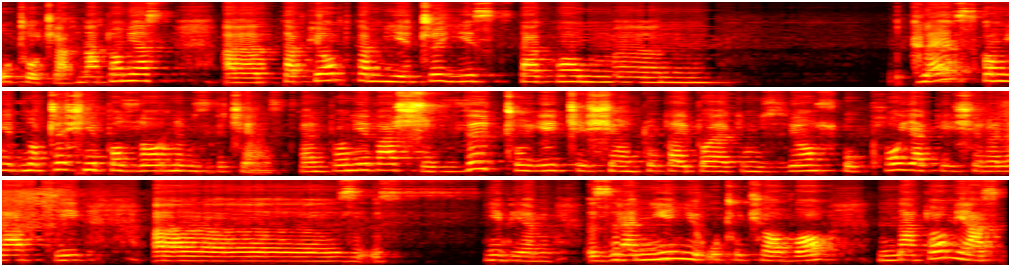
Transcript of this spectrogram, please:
uczuciach. Natomiast e, ta piątka mieczy jest taką klęską jednocześnie pozornym zwycięstwem, ponieważ wy czujecie się tutaj po jakimś związku, po jakiejś relacji e, z, z nie wiem, zranieni uczuciowo, natomiast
